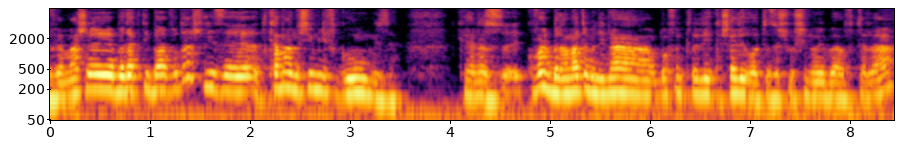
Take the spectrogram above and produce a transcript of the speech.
ומה שבדקתי בעבודה שלי זה עד כמה אנשים נפגעו מזה. כן, אז כמובן ברמת המדינה באופן כללי קשה לראות איזשהו שינוי באבטלה.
